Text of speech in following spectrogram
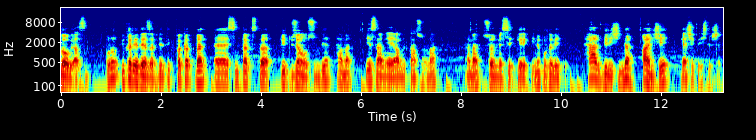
low yazdım. Bunu yukarıya da yazabilirdik. Fakat ben e, sintaksta bir düzen olsun diye hemen bir saniye yandıktan sonra hemen sönmesi gerektiğini burada belirttim. Her bir içinde aynı şeyi gerçekleştireceğim.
